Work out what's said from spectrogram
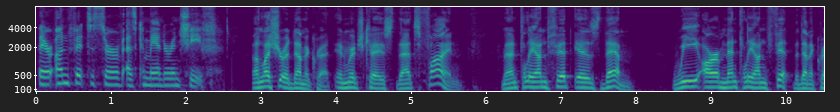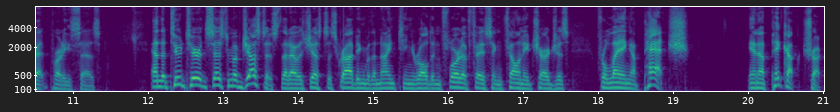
they are unfit to serve as commander in chief. Unless you're a Democrat, in which case that's fine. Mentally unfit is them. We are mentally unfit, the Democrat Party says. And the two tiered system of justice that I was just describing with a 19 year old in Florida facing felony charges for laying a patch in a pickup truck.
